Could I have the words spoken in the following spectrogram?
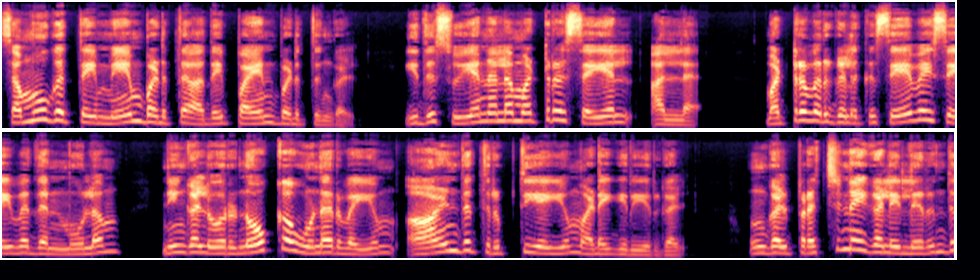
சமூகத்தை மேம்படுத்த அதை பயன்படுத்துங்கள். இது சுயநலமற்ற செயல் அல்ல. மற்றவர்களுக்கு சேவை செய்வதன் மூலம் நீங்கள் ஒரு நோக்க உணர்வையும் ஆழ்ந்த திருப்தியையும் அடைகிறீர்கள். உங்கள் பிரச்சினைகளிலிருந்து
